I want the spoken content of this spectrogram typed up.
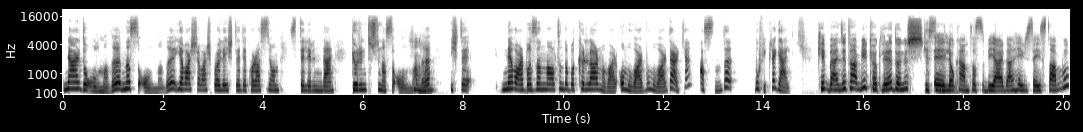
nerede olmalı, nasıl olmalı, yavaş yavaş böyle işte dekorasyon sitelerinden görüntüsü nasıl olmalı, Hı hı. işte ne var? Bazanın altında bakırlar mı var, o mu var, bu mu var? derken aslında bu fikre geldik. Ki bence tam bir köklere dönüş Kesinlikle. e, lokantası bir yerden Herise İstanbul.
